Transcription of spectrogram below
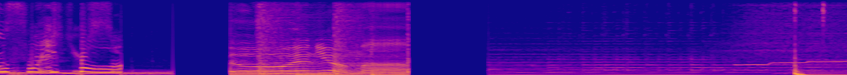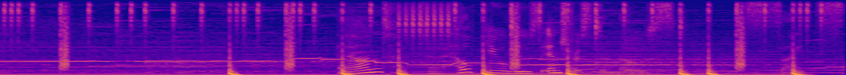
You smashed your You and your mom. And to help you lose interest in those sites.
